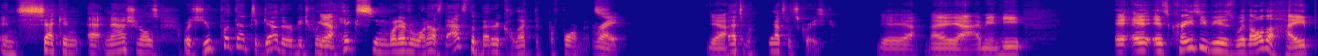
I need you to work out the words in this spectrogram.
and second at Nationals. Which you put that together between yeah. Hicks and what everyone else, that's the better collective performance, right? Yeah, that's what that's what's crazy. Yeah, yeah, uh, yeah. I mean, he it, it's crazy because with all the hype,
